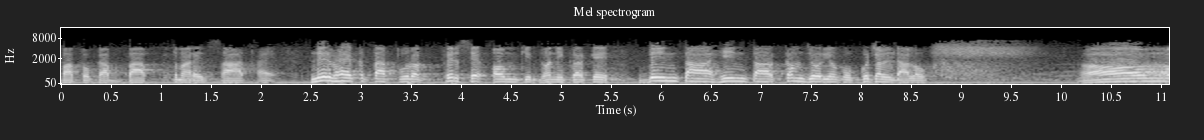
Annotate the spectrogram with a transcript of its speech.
बापों का बाप तुम्हारे साथ है निर्भयता पूर्वक फिर से ओम की ध्वनि करके दीनता हीनता और कमजोरियों को कुचल डालो ओम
